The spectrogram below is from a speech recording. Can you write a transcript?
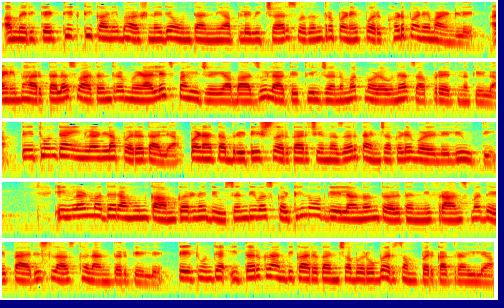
अमेरिकेत ठिकठिकाणी भाषणे देऊन त्यांनी आपले विचार स्वतंत्रपणे परखडपणे मांडले आणि भारताला स्वातंत्र्य मिळालेच पाहिजे या बाजूला तेथील जनमत मिळवण्याचा प्रयत्न केला. तेथून त्या इंग्लंडला परत आल्या पण आता ब्रिटिश सरकारची नजर त्यांच्याकडे वळलेली होती. इंग्लंडमध्ये राहून काम करणे दिवसेंदिवस कठीण होत गेल्यानंतर त्यांनी फ्रान्समध्ये पॅरिसला स्थलांतर केले. तेथून त्या इतर क्रांतिकारकांच्या बरोबर संपर्कात राहिल्या.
